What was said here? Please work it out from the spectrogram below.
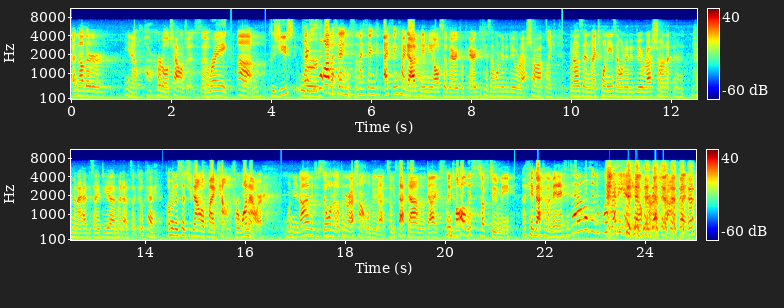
another you know hurdle of challenges. So Right. Um, Because you s- there's just a lot of things, and I think I think my dad made me also very prepared because I wanted to do a restaurant. Like when I was in my 20s, I wanted to do a restaurant, and him and I had this idea, and my dad's like, "Okay, I'm gonna sit you down with my accountant for one hour. When you're done, if you still want to open a restaurant, we'll do that." So we sat down, and the guy explained all this stuff to me. I came back from that meeting, and I said, "Dad, I don't think I'm quite ready yet to open a restaurant." But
